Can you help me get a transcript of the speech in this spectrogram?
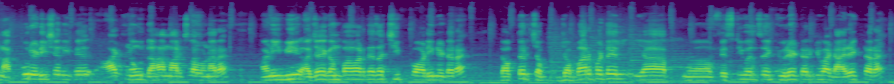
नागपूर एडिशन इथे आठ नऊ दहा मार्चला होणार आहे. आणि मी अजय गंपावार त्याचा चीफ कोऑर्डिनेटर आहे. डॉक्टर जब जब्बार पटेल या फेस्टिवलचे क्युरेटर किंवा डायरेक्टर आहे.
